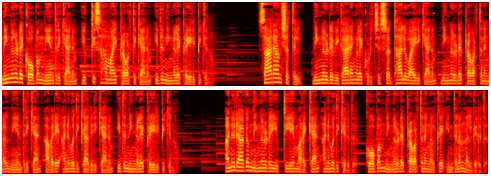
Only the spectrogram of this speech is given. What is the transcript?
നിങ്ങളുടെ കോപം നിയന്ത്രിക്കാനും യുക്തിസഹമായി പ്രവർത്തിക്കാനും ഇത് നിങ്ങളെ പ്രേരിപ്പിക്കുന്നു. സാരാംശത്തിൽ നിങ്ങളുടെ വികാരങ്ങളെക്കുറിച്ച് ശ്രദ്ധാലുവായിരിക്കാനും നിങ്ങളുടെ പ്രവർത്തനങ്ങൾ നിയന്ത്രിക്കാൻ അവരെ അനുവദിക്കാതിരിക്കാനും ഇത് നിങ്ങളെ പ്രേരിപ്പിക്കുന്നു. അനുരാഗം നിങ്ങളുടെ യുക്തിയെ മറയ്ക്കാൻ അനുവദിക്കരുത്. കോപം നിങ്ങളുടെ പ്രവർത്തനങ്ങൾക്ക് ഇന്ധനം നൽകരുത്.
